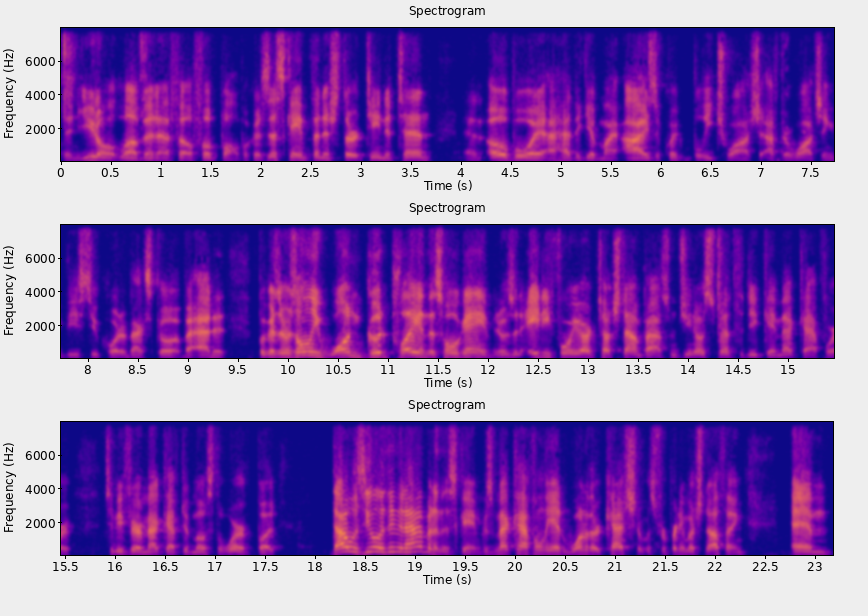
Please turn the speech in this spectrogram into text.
then you don't love NFL football because this game finished 13 to 10. And oh boy, I had to give my eyes a quick bleach wash after watching these two quarterbacks go at it because there was only one good play in this whole game. It was an 84 yard touchdown pass from Geno Smith to DK Metcalf, where, to be fair, Metcalf did most of the work. But that was the only thing that happened in this game because Metcalf only had one other catch and it was for pretty much nothing. And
